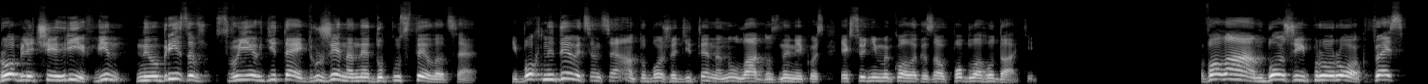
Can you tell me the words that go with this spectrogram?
Роблячи гріх, він не обрізав своїх дітей, дружина не допустила це. І Бог не дивиться на це, а то Божа дитина, ну ладно, з ним якось, як сьогодні Микола казав, по благодаті. Валам, Божий пророк, весь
